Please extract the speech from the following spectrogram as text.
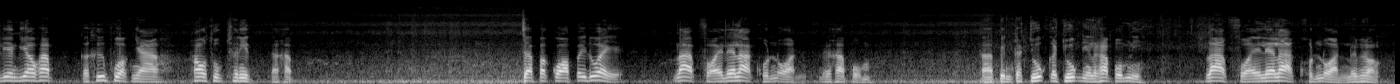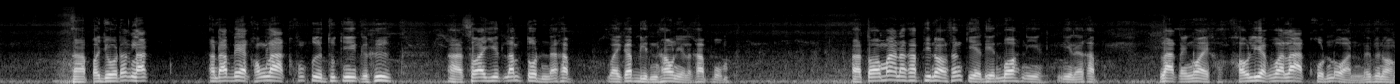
เลี้ยงเดียวครับ ก็คือพวกหญ้าเฮ้าทุกชนิดนะครับ จะประกอบไปด้วยรากฝอยและรากขนอ่อนนะครับผมอ่าเป็นกระจุกกระจุกนี่แหละครับ ผมนี่รากฝอยและรากขนอ่อนนะพี่น้องอ่าประโยชน์หลักๆอันดับแรกของรากของพืชทุกนี้ก็คืออ่าซอยยึดลำต้นนะครับ ไว้กับดินเท่านี่แหละครับ ผมอ่าต่อมานะครับ พี่น้องสังเกตเห็นบ่นี่นี่นะครับรากน้อยๆเขาเรียกว่ารากขนอ่อนนะพี่น้อง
